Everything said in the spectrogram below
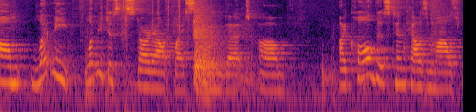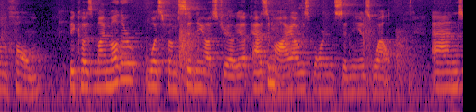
Um, let me let me just start out by saying that um, I call this 10,000 miles from home because my mother was from Sydney, Australia, as am I. I was born in Sydney as well. And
